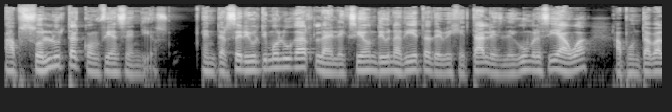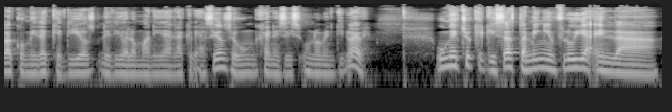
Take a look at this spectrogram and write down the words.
absoluta confianza en Dios. En tercer y último lugar, la elección de una dieta de vegetales, legumbres y agua apuntaba a la comida que Dios le dio a la humanidad en la creación, según Génesis 1.29. Un hecho que quizás también influya en la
